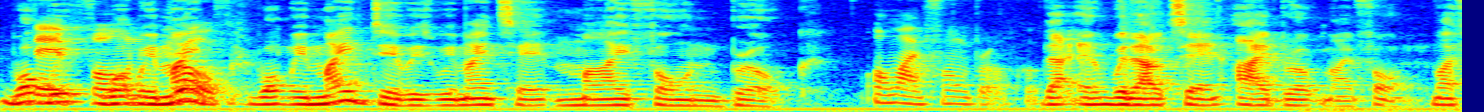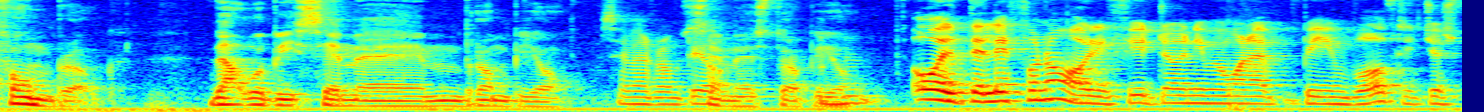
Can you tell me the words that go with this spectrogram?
what, The we, what we broke. might what we might do is we might say my phone broke. Oh, my phone broke. Okay. That uh, without saying I broke my phone. My phone broke. That would be se me rompió. Se me rompió. Se me estropeó. Mm-hmm. O oh, el teléfono, or if you don't even want to be involved, it just,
